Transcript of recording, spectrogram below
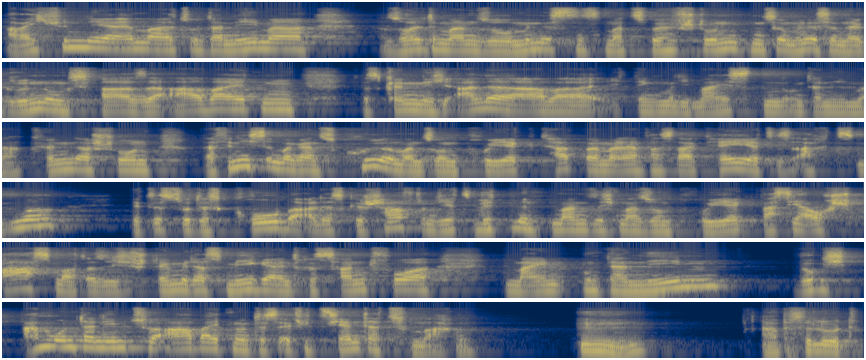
Aber ich finde ja immer als Unternehmer sollte man so mindestens mal zwölf Stunden zumindest in der Gründungsphase arbeiten. Das können nicht alle, aber ich denke mal, die meisten Unternehmer können das schon. Da finde ich es immer ganz cool, wenn man so ein Projekt hat, weil man einfach sagt, hey, jetzt ist 18 Uhr jetzt ist so das Grobe alles geschafft und jetzt widmet man sich mal so ein Projekt, was ja auch Spaß macht. Also ich stelle mir das mega interessant vor, mein Unternehmen wirklich am Unternehmen zu arbeiten und das effizienter zu machen. Mhm. Absolut.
